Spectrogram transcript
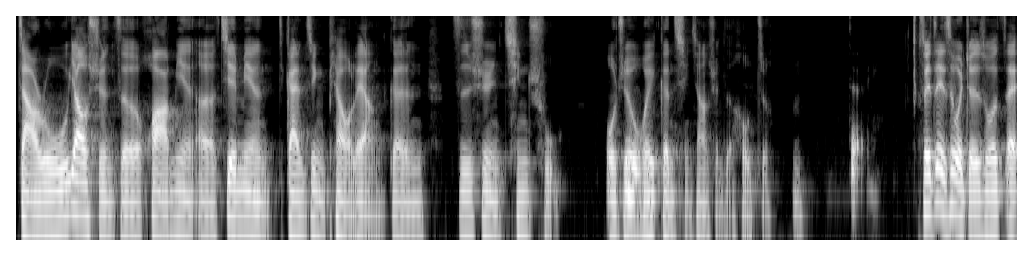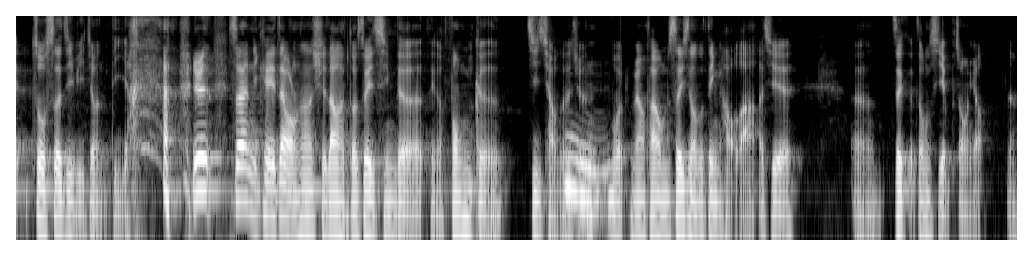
假如要选择画面呃界面干净漂亮跟资讯清楚，我觉得我会更倾向选择后者。嗯，对。所以这也是我觉得说在做设计比就很低啊，因为虽然你可以在网上学到很多最新的那个风格技巧，可是觉得我没有，反正我们设计总都定好了，而且呃这个东西也不重要。嗯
